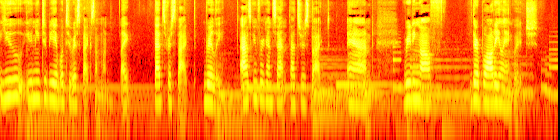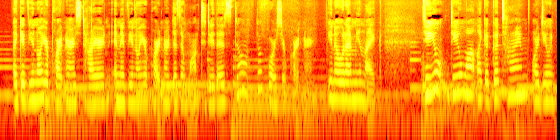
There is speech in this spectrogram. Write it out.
you you need to be able to respect someone. Like that's respect, really. Asking for consent, that's respect. And reading off their body language. Like if you know your partner is tired and if you know your partner doesn't want to do this, don't don't force your partner. You know what I mean? Like do you do you want like a good time or do you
